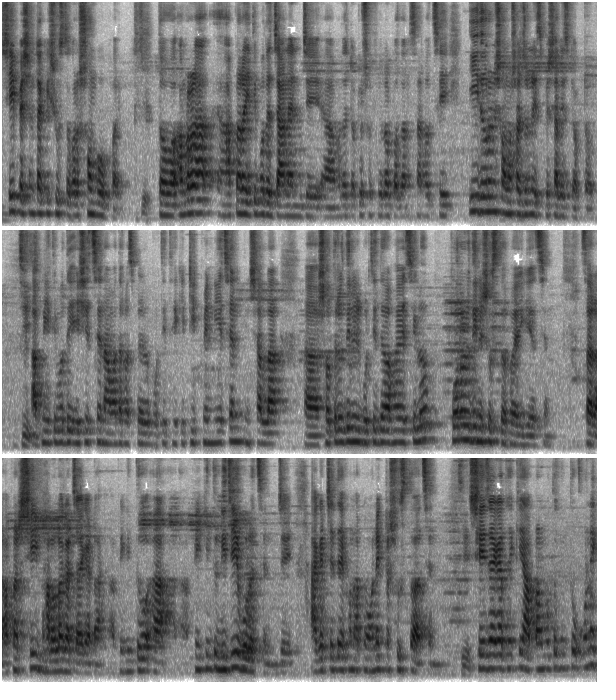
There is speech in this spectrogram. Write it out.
সেই পেশেন্টটাকে সুস্থ করা সম্ভব হয়। তো আমরা আপনারা ইতিমধ্যে জানেন যে আমাদের ডক্টর শফিউল্লাহ প্রধান স্যার হচ্ছে এই ধরনের সমস্যার জন্য স্পেশালিস্ট ডক্টর আপনি ইতিমধ্যে এসেছেন আমাদের হসপিটালে ভর্তি থেকে ট্রিটমেন্ট নিয়েছেন। ইনশাল্লাহ সতেরো দিনের ভর্তি দেওয়া হয়েছিল পনেরো দিনে সুস্থ হয়ে গিয়েছেন। স্যার আপনার সেই ভালো লাগার জায়গাটা আপনি কিন্তু আপনি কিন্তু নিজেই বলেছেন যে আগের চাইতে এখন আপনি অনেকটা সুস্থ আছেন। সেই জায়গা থেকে আপনার মতো কিন্তু অনেক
